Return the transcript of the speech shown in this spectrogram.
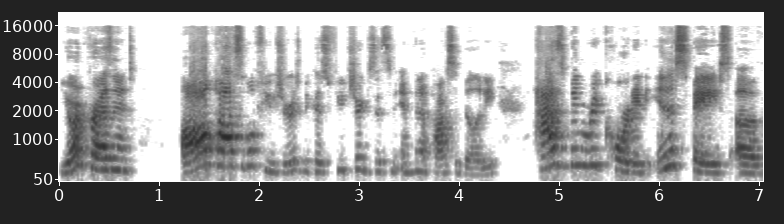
your present, all possible futures, because future exists in infinite possibility, has been recorded in a space of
